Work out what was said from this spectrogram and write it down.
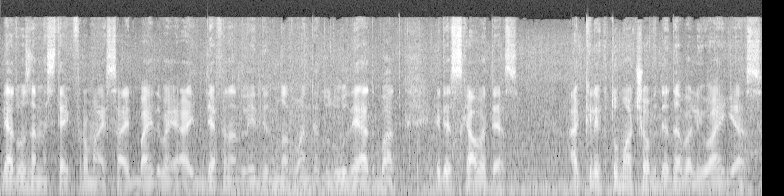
That was a mistake from my side, by the way. I definitely did not want to do that, but it is how it is. I clicked too much of the W, I guess.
